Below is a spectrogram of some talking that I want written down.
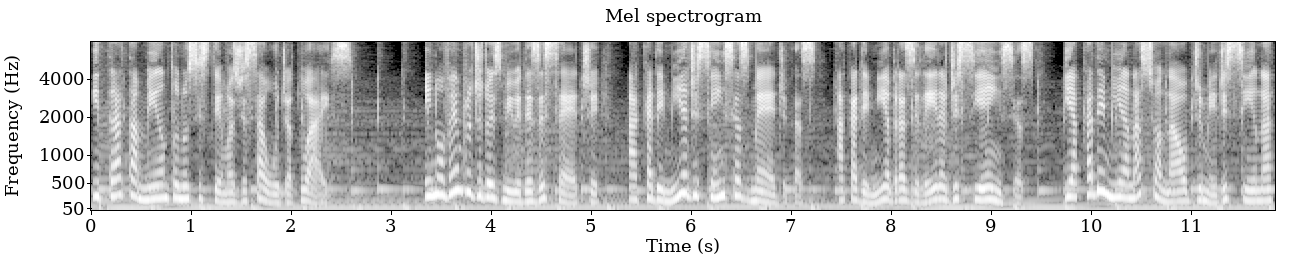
e tratamento nos sistemas de saúde atuais. Em novembro de 2017, a Academia de Ciências Médicas, Academia Brasileira de Ciências e Academia Nacional de Medicina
